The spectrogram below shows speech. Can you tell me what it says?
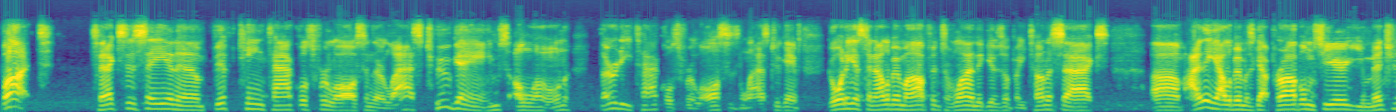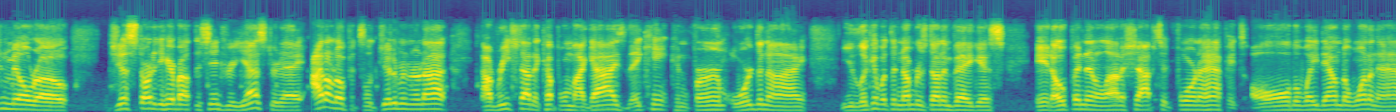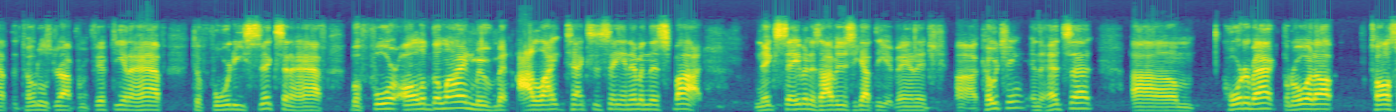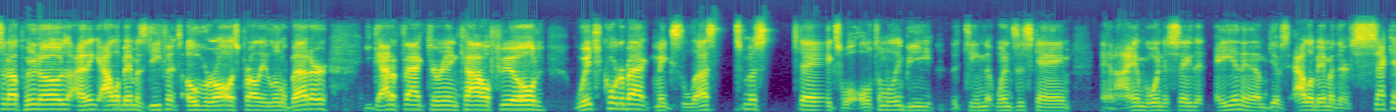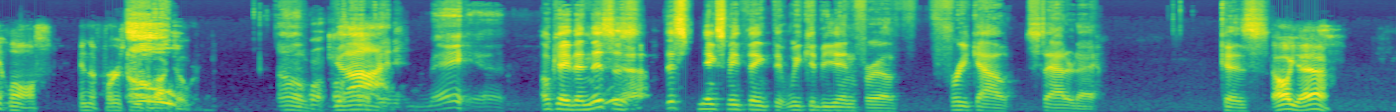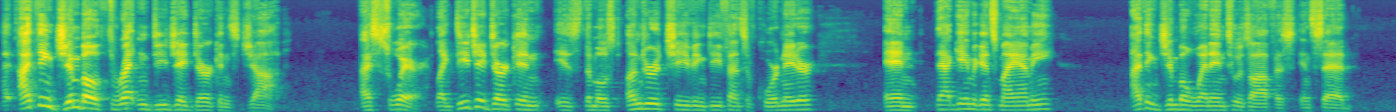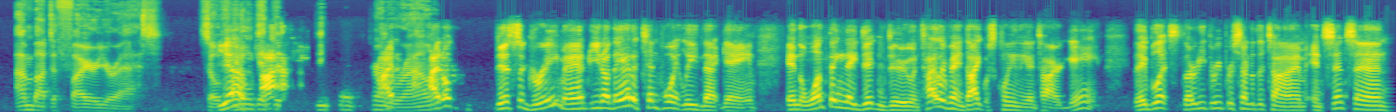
But Texas A&M 15 tackles for loss in their last two games alone. 30 tackles for losses in the last two games, going against an Alabama offensive line that gives up a ton of sacks. Um, I think Alabama's got problems here. You mentioned Milroe. Just started to hear about this injury yesterday. I don't know if it's legitimate or not. I've reached out to a couple of my guys. They can't confirm or deny. You look at what the numbers done in Vegas. It opened in a lot of shops at four and a half. It's all the way down to one and a half. The totals dropped from 50 and a half to 46 and a half before all of the line movement. I like Texas A&M in this spot. Nick Saban has obviously got the advantage uh, coaching in the headset. Um, quarterback, throw it up, toss it up. Who knows? I think Alabama's defense overall is probably a little better. You got to factor in Kyle Field. Which quarterback makes less mistakes will ultimately be the team that wins this game. And I am going to say that A&M gives Alabama their second loss in the first week oh. of October. Oh God, man. Okay, then this yeah. is this makes me think that we could be in for a freak out Saturday. Because oh yeah, I, I think Jimbo threatened DJ Durkin's job. I swear, like DJ Durkin is the most underachieving defensive coordinator. And that game against Miami, I think Jimbo went into his office and said, I'm about to fire your ass. So if Yeah, you don't get this I- defense turned I, around, I don't disagree, man. You know, they had a 10 point lead in that game. And the one thing they didn't do, and Tyler Van Dyke was clean the entire game, they blitzed 33% of the time. And since then,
